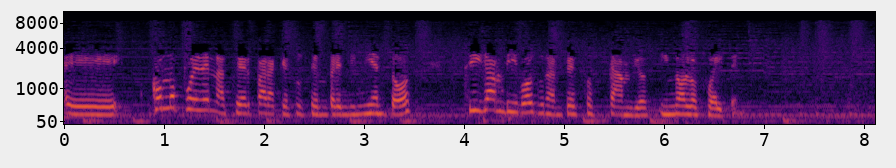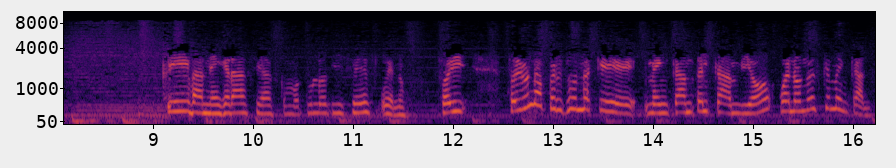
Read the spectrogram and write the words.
Eh, ¿Cómo pueden hacer para que sus emprendimientos sigan vivos durante estos cambios y no los suelten? Sí, Vane, gracias. Como tú lo dices, bueno, soy soy una persona que me encanta el cambio. Bueno, no es que me encante,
